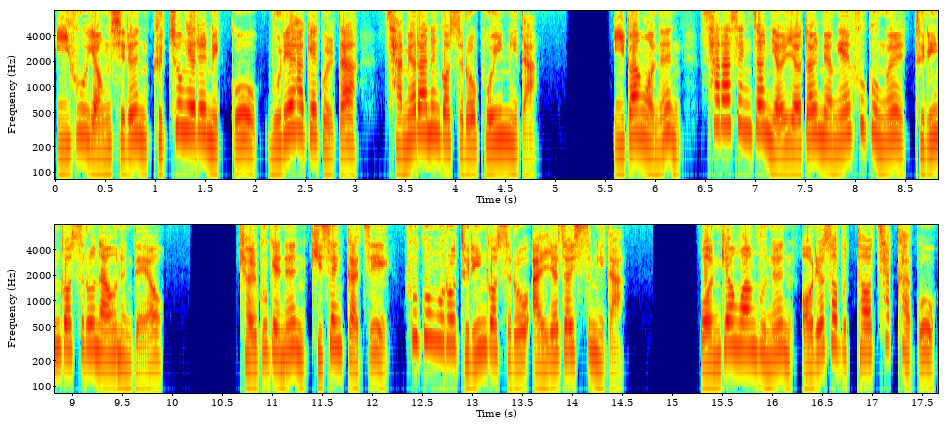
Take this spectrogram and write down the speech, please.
이후 영실은 그 총애를 믿고 무례하게 굴다 자멸하는 것으로 보입니다. 이방원은 살아생전 18명의 후궁을 들인 것으로 나오는데요. 결국에는 기생까지 후궁으로 들인 것으로 알려져 있습니다. 원경왕후는 어려서부터 착하고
